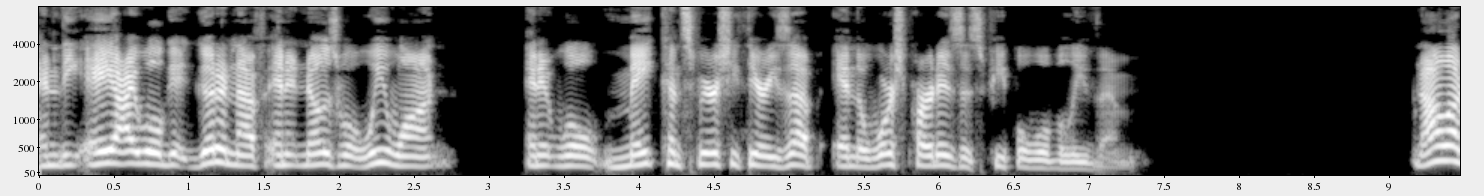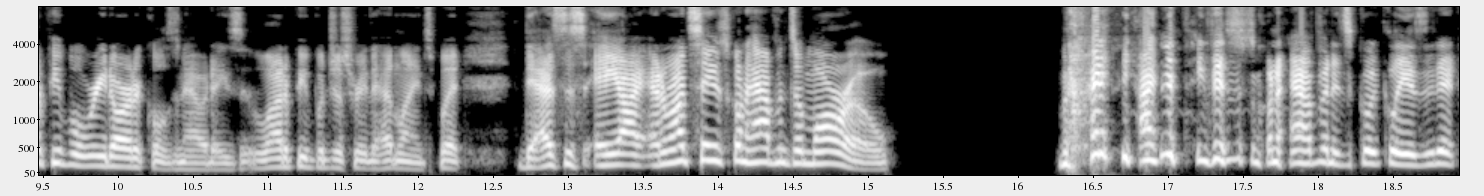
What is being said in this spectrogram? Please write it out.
and the AI will get good enough and it knows what we want and it will make conspiracy theories up. And the worst part is, is people will believe them. Not a lot of people read articles nowadays. A lot of people just read the headlines. But as this AI, and I'm not saying it's going to happen tomorrow, but I, didn't think this was going to happen as quickly as it did.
